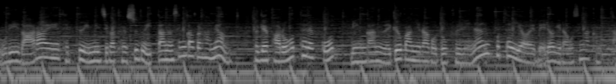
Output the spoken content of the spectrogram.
우리나라의 대표 이미지가 될 수도 있다는 생각을 하면 그게 바로 호텔의 꽃, 민간 외교관이라고도 불리는 호텔리어의 매력이라고 생각합니다.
